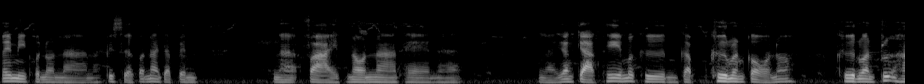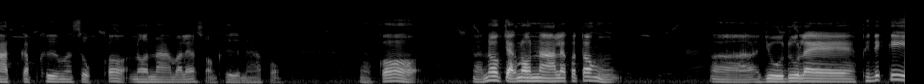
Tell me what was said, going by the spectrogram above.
ไม่มีคนนอนนานะพี่เสือก็น่าจะเป็นนะฝ่ายนอนนาแทนนะฮะนะยังจากที่เมื่อคืนกับคืนวันก่อนเนาะ คืนวันพฤหัสกับคืนวันศุกร์ก็นอนนามาแล้วสองคืนนะครับผมก็นอกจากนอนนาแล้วก็ต้องออยู่ดูแลพินิกกี้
